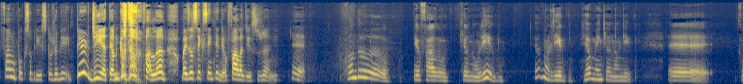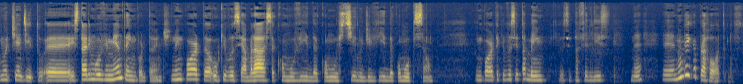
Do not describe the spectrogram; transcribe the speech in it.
Fala um pouco sobre isso, que eu já me perdi até no que eu estava falando, mas eu sei que você entendeu. Fala disso, Jane. É, quando eu falo que eu não ligo, eu não ligo, realmente eu não ligo. É, como eu tinha dito, é, estar em movimento é importante. Não importa o que você abraça como vida, como estilo de vida, como opção. Importa que você está bem, que você está feliz, né? É, não liga para rótulos,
